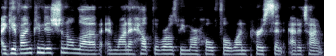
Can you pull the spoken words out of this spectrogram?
I give unconditional love and want to help the world be more hopeful, one person at a time.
